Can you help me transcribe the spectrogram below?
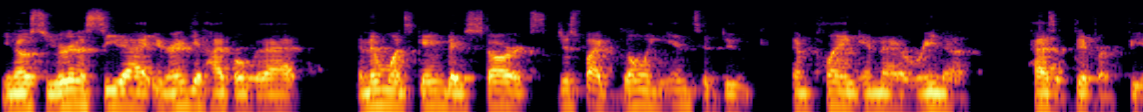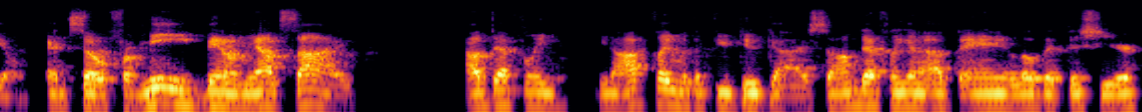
you know. So you're going to see that, you're going to get hype over that, and then once game day starts, just by going into Duke and playing in that arena has a different feel. And so for me, being on the outside I'll definitely, you know, I've played with a few Duke guys, so I'm definitely going to up the ante a little bit this year.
